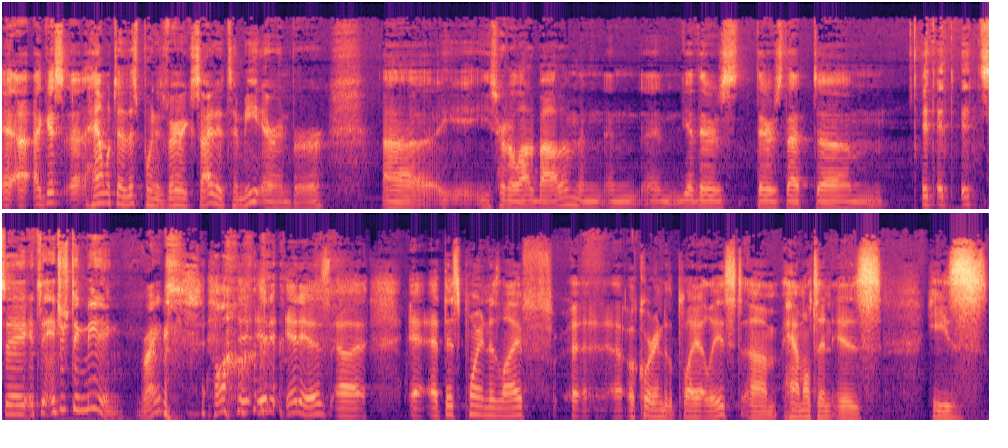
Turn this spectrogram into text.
a. I guess uh, Hamilton at this point is very excited to meet Aaron Burr. Uh, he's heard a lot about him, and, and, and yeah, there's there's that um, it, it, it's a it's an interesting meeting, right? it, it, it is. Uh, at this point in his life, uh, according to the play, at least, um, Hamilton is he's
